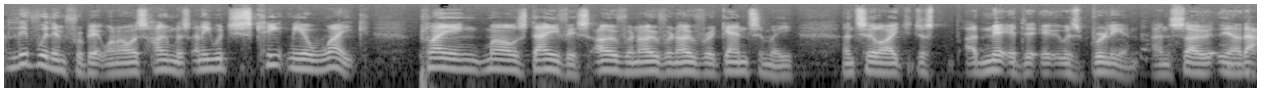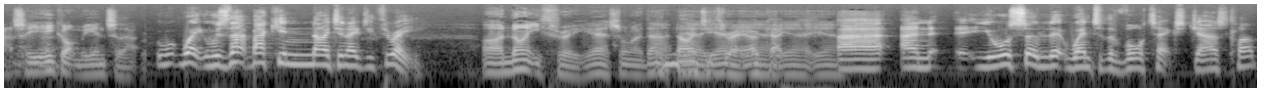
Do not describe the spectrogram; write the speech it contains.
lived with him for a bit when I was homeless, and he would just keep me awake playing Miles Davis over and over and over again to me until I just admitted that it was brilliant. And so, you know, that's he, he got me into that. Wait, was that back in 1983? Uh, 93, yeah, something like that. 93, yeah, yeah, okay. Yeah, yeah. Uh, and you also li- went to the Vortex Jazz Club.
